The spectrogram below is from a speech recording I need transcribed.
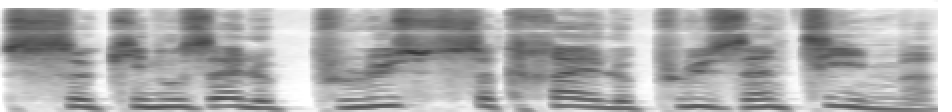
ce qui nous est le plus secret, le plus intime.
